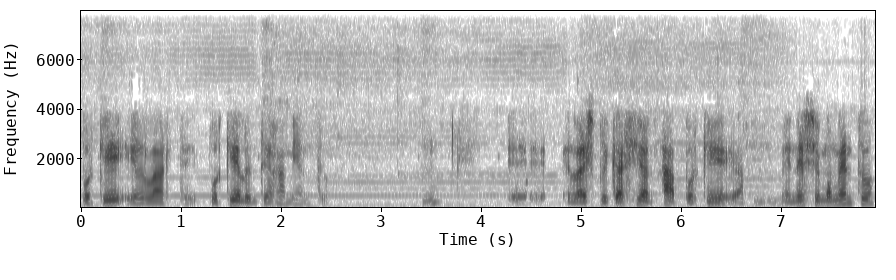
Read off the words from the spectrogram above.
¿Por qué el arte? ¿Por qué el enterramiento? ¿Mm? Eh, la explicación, ah, porque en ese momento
